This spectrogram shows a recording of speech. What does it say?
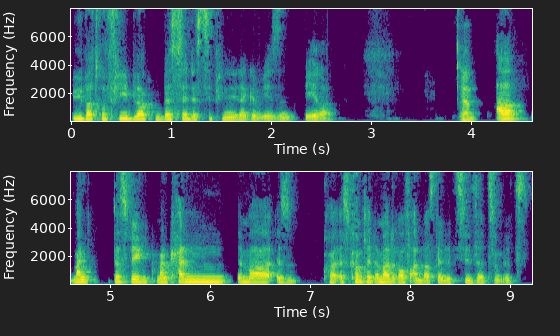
Hypertrophie-Block ein bisschen disziplinierter gewesen wäre. Ja. Aber man, deswegen, man kann immer, also es kommt halt immer darauf an, was deine Zielsetzung ist.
